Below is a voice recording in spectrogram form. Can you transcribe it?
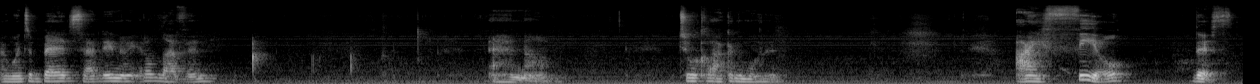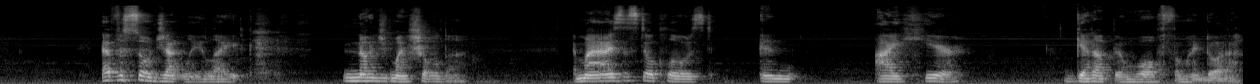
I went to bed Saturday night at 11. And um, 2 o'clock in the morning, I feel this ever so gently, like nudge my shoulder. And my eyes are still closed, and I hear, Get up and walk for my daughter.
